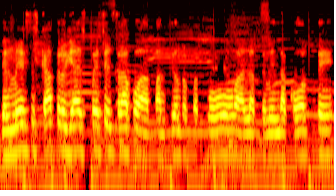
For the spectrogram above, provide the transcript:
del mes Ska, pero ya después él trajo a Panteón Rococó, a La Tremenda Corte,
